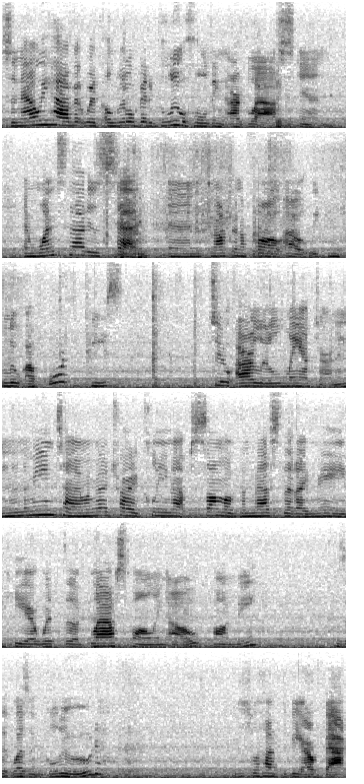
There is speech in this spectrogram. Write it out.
So now we have it with a little bit of glue holding our glass in. And once that is set and it's not going to fall out, we can glue a fourth piece to our little lantern. And in the meantime, I'm going to try to clean up some of the mess that I made here with the glass falling out on me because it wasn't glued. This will have to be our back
